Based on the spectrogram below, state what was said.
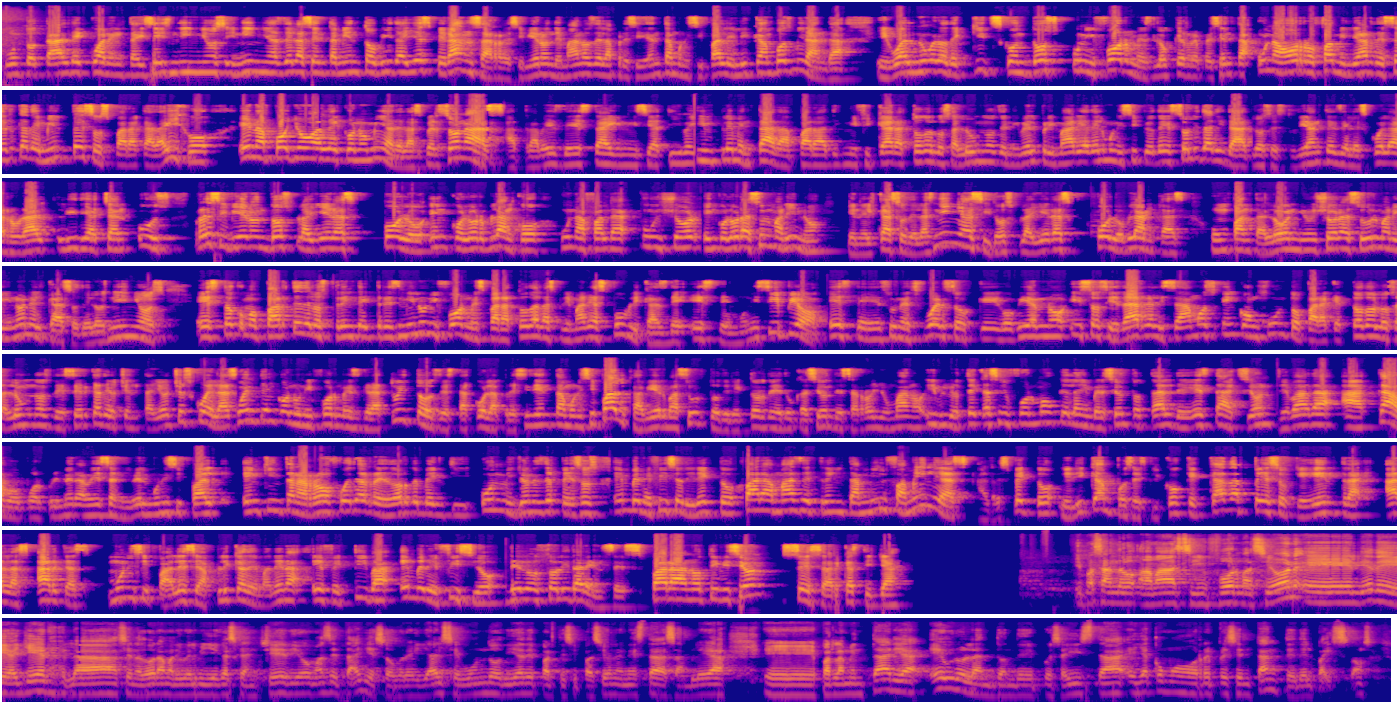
Un total de 46 niños y niñas del asentamiento Vida y Esperanza recibieron de manos de la presidenta municipal Lili Campos Miranda igual número de kits con dos uniformes, lo que representa un ahorro familiar de cerca de mil pesos para cada hijo en apoyo a la economía de las personas. A través de esta iniciativa implementada para dignificar a todos los alumnos de nivel primaria del municipio de Solidaridad, los estudiantes de la escuela rural Lidia Chan Us recibieron dos playeras polo en color blanco, una falda, un short en color azul marino, en el caso de las niñas y dos playeras polo blancas, un pantalón y un short azul marino en el caso de los niños. Esto como parte de los 33 mil uniformes para todas las primarias públicas de este municipio. Este es un esfuerzo que gobierno y sociedad realizamos en conjunto para que todos los alumnos de cerca de 88 escuelas cuenten con uniformes gratuitos, destacó la presidenta municipal. Javier Basurto, director de Educación, Desarrollo Humano y Bibliotecas, informó que la inversión total de esta acción llevada a cabo por primera vez a nivel municipal en Quintana Roo fue de alrededor de 21 millones de pesos en beneficio directo para más de 30 mil familias. Al respecto, Lili Campos explicó que cada peso que entra a las arcas municipales se aplica de manera efectiva en beneficio de los solidarenses. Para Notivisión, César Castilla. Y pasando a más información, el día de ayer la senadora Maribel Villegas Canché dio más detalles sobre ya el segundo día de participación en esta asamblea eh, parlamentaria Euroland, donde pues ahí está ella como representante del país. Vamos a ver.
